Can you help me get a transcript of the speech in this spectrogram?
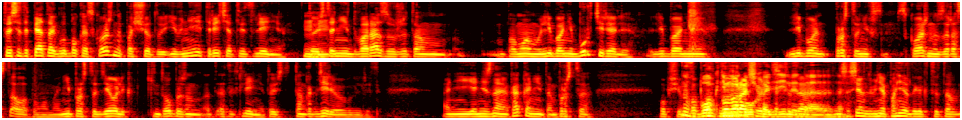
То есть это пятая глубокая скважина по счету, и в ней третье ответвление. То Мгм. есть они два раза уже там, по-моему, либо они бур теряли, либо они... Либо просто у них скважина зарастала, по-моему. Они просто делали каким-то образом от- ответвление. То есть там как дерево выглядит. Они, я не знаю, как они там просто... В общем, Ну, в бок поворачивали как-то, да, да, Не да. совсем для меня понятно, как ты там...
